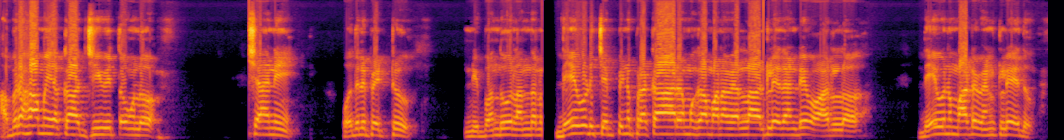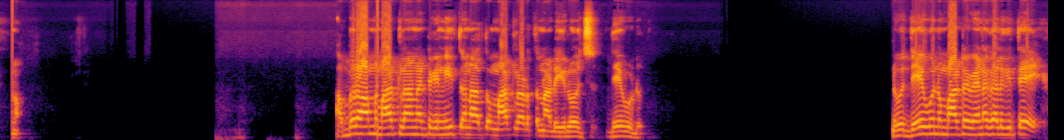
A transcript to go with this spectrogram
అబ్రహాము యొక్క జీవితంలో విషయాన్ని వదిలిపెట్టు. నీ బంధువులందరూ దేవుడు చెప్పిన ప్రకారముగా మనం వెళ్ళట్లేదంటే వారిలో. దేవుని మాట వినట్లేదు. అబ్రాహ్మ మాట్లాడినట్టుగా నీతో నాతో మాట్లాడుతున్నాడు ఈరోజు దేవుడు. నువ్వు దేవుని మాట వినగలిగితే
